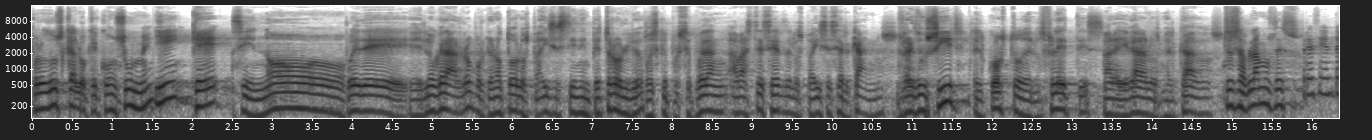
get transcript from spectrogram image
produzca lo que consume y que si no puede eh, lograrlo, porque no todos los países tienen petróleo, pues que pues se puedan abastecer de los países cercanos, reducir el costo de los fletes para llegar a los mercados. Entonces hablamos de eso. Presidente,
